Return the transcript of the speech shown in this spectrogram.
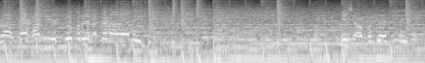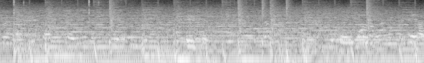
ਰਸਤਾ ਖਾਲੀ ਰੱਖਿਓ ਪਰੇ ਲੱਗਣ ਵਾਲਿਆਂ ਲਈ ਇਹ ਸ਼ਾਪਰ ਜਾ ਜੀ ਠੀਕ ਹੈ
